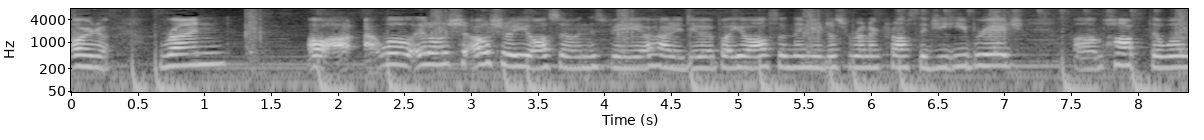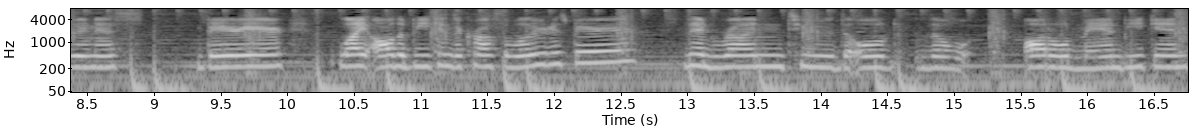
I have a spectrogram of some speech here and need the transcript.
or no, run Oh, well, it'll sh I'll show you also in this video how to do it, but you also then you'll just run across the GE bridge, um, hop the wilderness barrier, light all the beacons across the wilderness barrier, then run to the old the odd old man beacon,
